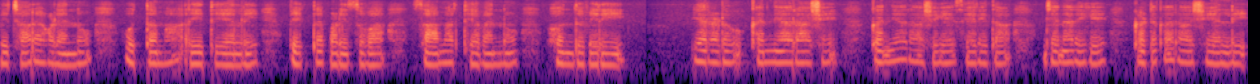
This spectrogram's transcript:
ವಿಚಾರಗಳನ್ನು ಉತ್ತಮ ರೀತಿಯಲ್ಲಿ ವ್ಯಕ್ತಪಡಿಸುವ ಸಾಮರ್ಥ್ಯವನ್ನು ಹೊಂದುವಿರಿ. ಎರಡು ಕನ್ಯಾ ರಾಶಿ ಕನ್ಯಾ ರಾಶಿಗೆ ಸೇರಿದ ಜನರಿಗೆ ಕಟಕ ರಾಶಿಯಲ್ಲಿ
